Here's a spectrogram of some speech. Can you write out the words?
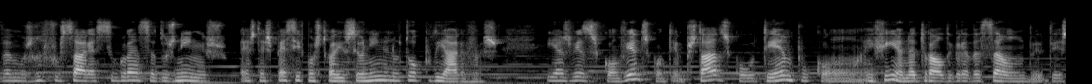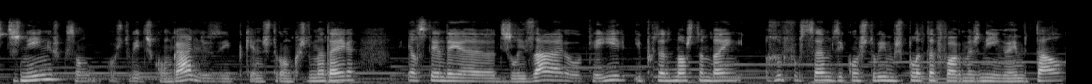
vamos reforçar a segurança dos ninhos. Esta espécie constrói o seu ninho no topo de árvores e às vezes com ventos, com tempestades, com o tempo, com, enfim, a natural degradação de, destes ninhos, que são construídos com galhos e pequenos troncos de madeira, eles tendem a deslizar ou a cair e, portanto, nós também reforçamos e construímos plataformas ninho em metal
